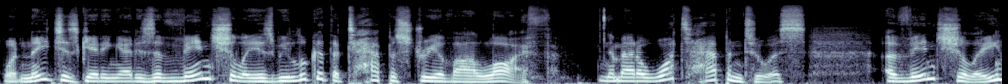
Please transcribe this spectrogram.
What Nietzsche's getting at is eventually, as we look at the tapestry of our life, no matter what's happened to us, eventually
